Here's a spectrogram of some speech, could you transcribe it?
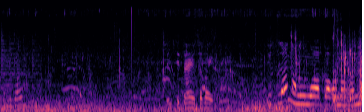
Ano daw? Dito tayo sabay. Isla, nangunguha pa ako ng ano.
